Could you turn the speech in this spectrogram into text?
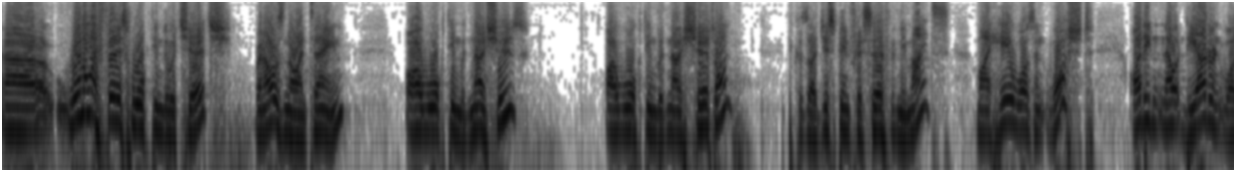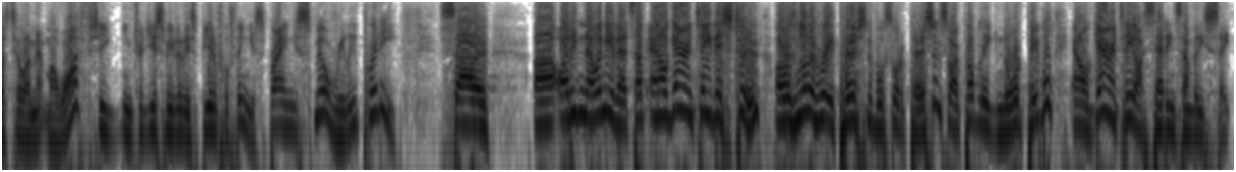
Uh, when I first walked into a church, when I was 19, I walked in with no shoes. I walked in with no shirt on because I'd just been for a surf with my mates. My hair wasn't washed. I didn't know what deodorant was till I met my wife. She introduced me to this beautiful thing. You spray and you smell really pretty. So, uh, I didn't know any of that stuff. And I'll guarantee this too. I was not a very personable sort of person, so I probably ignored people. And I'll guarantee I sat in somebody's seat.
